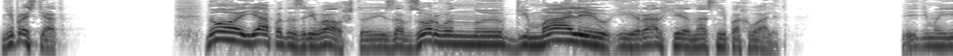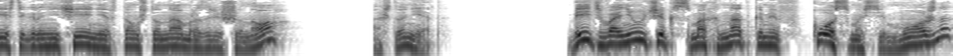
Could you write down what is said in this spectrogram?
не простят. Но я подозревал, что и за взорванную Гималию иерархия нас не похвалит. Видимо, есть ограничения в том, что нам разрешено, а что нет. Бить вонючек с мохнатками в космосе можно,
